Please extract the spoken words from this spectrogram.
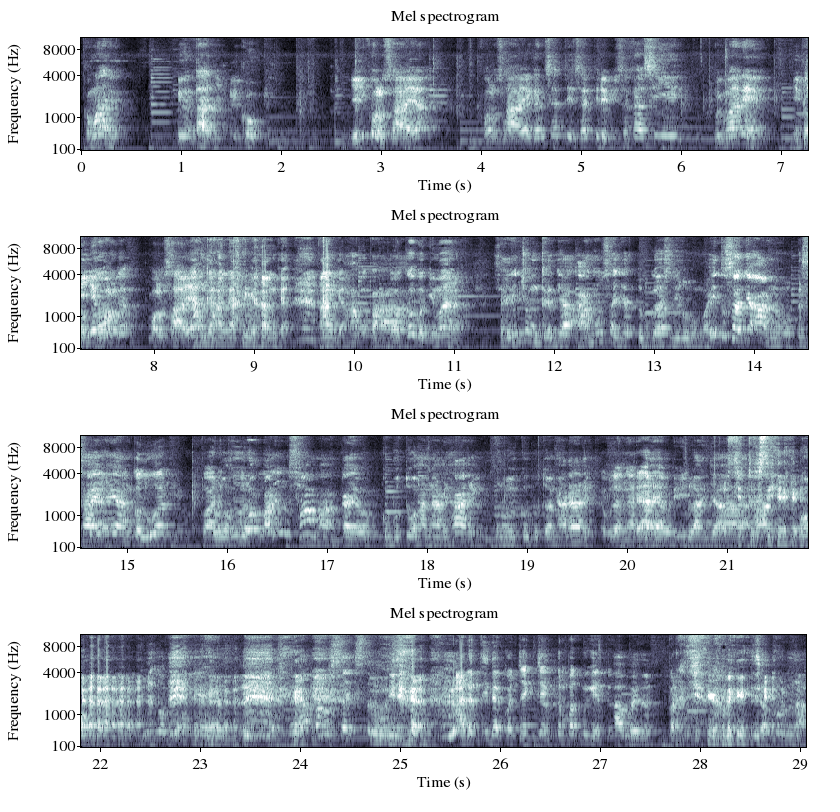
Kemarin dengan tadi beli kopi. Jadi kalau saya kalau saya kan saya, saya tidak bisa kasih. Bagaimana ya? Intinya kalau kalau saya enggak enggak enggak enggak. Enggak Apa? Kok- kok bagaimana? Saya ini cuma kerja anu saja tugas di rumah. Itu saja anu keseharian. keluar ada Keluar, paling sama kayak kebutuhan hari-hari, penuhi kebutuhan hari-hari. kebutuhan hari-hari tapi belanja prostitusi Oh, ini gua pikir. Kenapa lu seks terus? ada tidak kau cek cek tempat begitu Apa itu? perhatian kau begitu Tidak pernah.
